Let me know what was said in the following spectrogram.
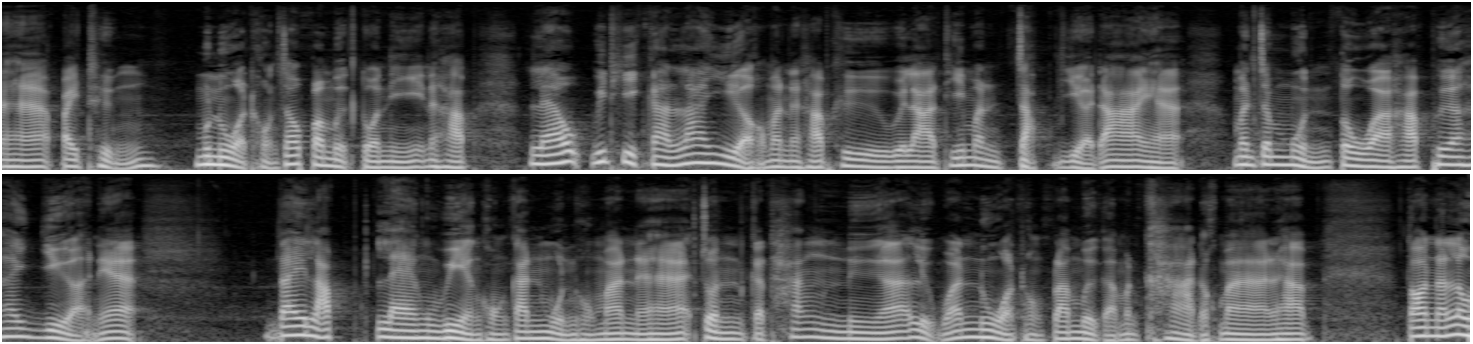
นะฮะไปถึงมหนวดของเจ้าปลาหมึกตัวนี้นะครับ แล้ววิธีการล่าเหยื่อของมันนะครับ คือเวลาที่มันจับเหยื่อได้ฮะมันจะหมุนตัวครับเพื่อให้เหยื่อเนี่ยได้รับ แรงเหวี่ยงของการหมุนของมันนะฮะจนกระทั่งเนื้อหรือว่าหนวดของปลาหมึกอะมันขาดออกมานะครับ ตอนนั้นเรา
